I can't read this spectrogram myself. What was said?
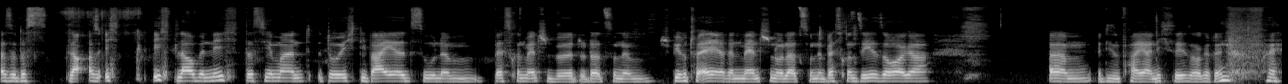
also das also ich, ich glaube nicht, dass jemand durch die Weihe zu einem besseren Menschen wird oder zu einem spirituelleren Menschen oder zu einem besseren Seelsorger. Ähm, in diesem Fall ja nicht Seelsorgerin, weil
